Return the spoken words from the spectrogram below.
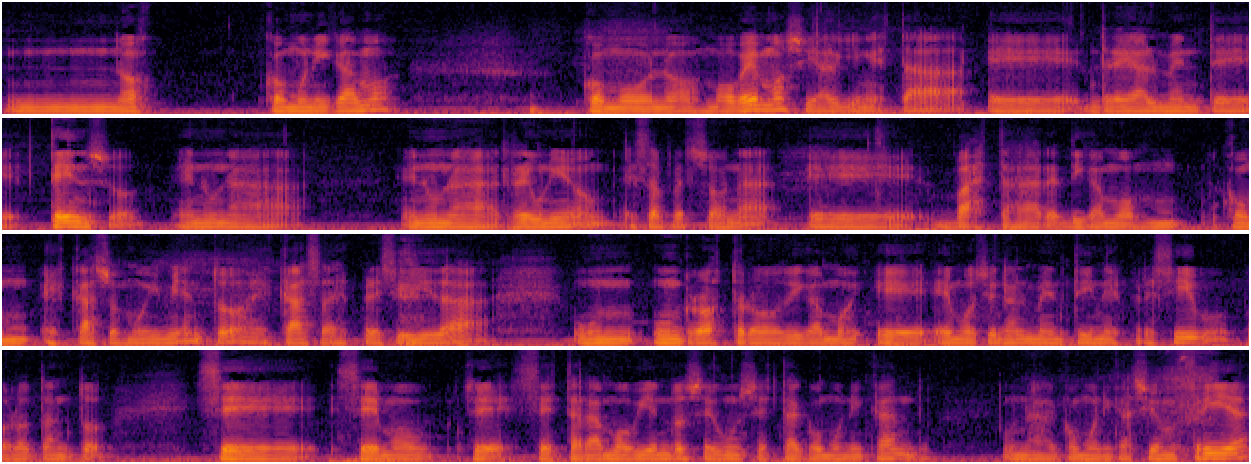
nos comunicamos como nos movemos, si alguien está realmente tenso en una en una reunión, esa persona eh, va a estar, digamos, con escasos movimientos, escasa expresividad, un, rostro, digamos, eh, emocionalmente inexpresivo, por lo tanto, se, estará moviendo según se está comunicando. Una comunicación fría,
